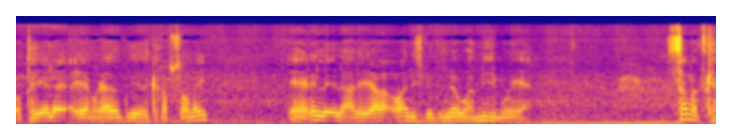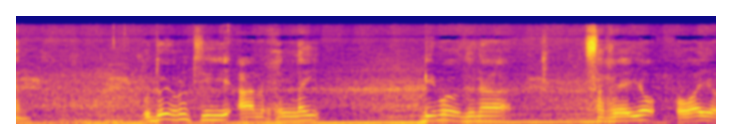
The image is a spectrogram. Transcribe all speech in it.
oo tayale ayaa magaalada gudaheeda ka qabsoomay. In la ilaaliya oo aan isbedelna waa muhiim weeyaan. Sanadkan waddooyin runtii aanu xulnay qiimahooduna sarreeyo oo waayo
